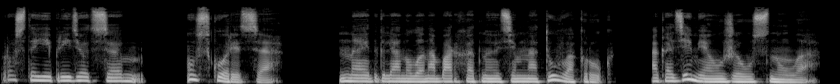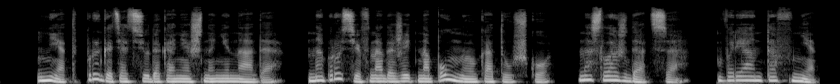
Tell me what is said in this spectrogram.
Просто ей придется ускориться. Найт глянула на бархатную темноту вокруг Академия уже уснула. Нет, прыгать отсюда, конечно, не надо. Напротив, надо жить на полную катушку, наслаждаться. Вариантов нет.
